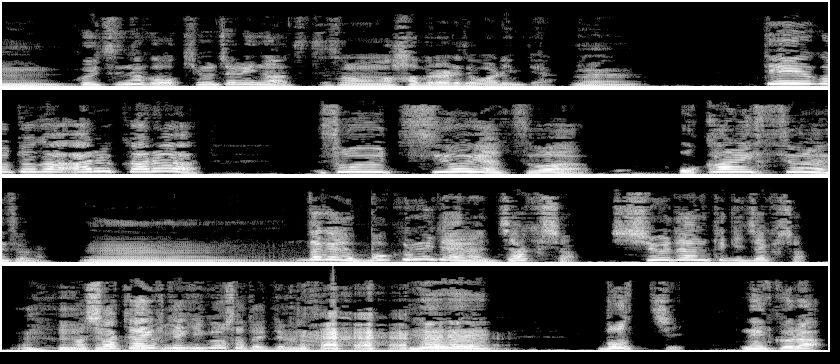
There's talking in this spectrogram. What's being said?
うん。こいつなんか気持ち悪いな、つってそのままはぶられて終わりみたいな。っねていうことがあるから、そういう強いやつは、お金必要なんですよね。うん。だけど僕みたいな弱者、集団的弱者、まあ、社会不適合者と言ってるんですよ。ぼっち、ネクラ、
